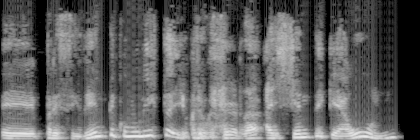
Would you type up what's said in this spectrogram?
eh, presidente comunista, yo creo que de verdad hay gente que aún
